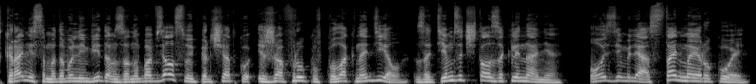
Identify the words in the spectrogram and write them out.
С крайне самодовольным видом Заноба взял свою перчатку и, сжав руку в кулак, надел. Затем зачитал заклинание. «О, земля, стань моей рукой!»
